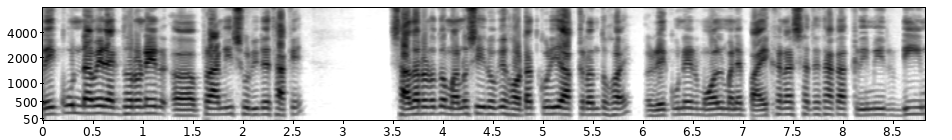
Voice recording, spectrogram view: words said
রেকুন নামের এক ধরনের প্রাণীর শরীরে থাকে। সাধারণত মানুষ এই রোগে হঠাৎ করেই আক্রান্ত হয়। রেকুনের মল মানে পায়খানার সাথে থাকা কৃমির ডিম,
